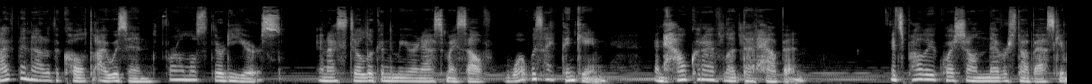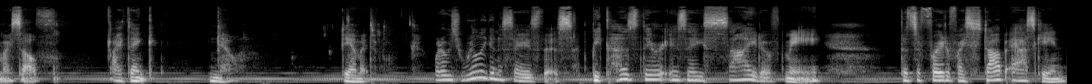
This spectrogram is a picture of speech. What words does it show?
I've been out of the cult I was in for almost 30 years, and I still look in the mirror and ask myself, what was I thinking? And how could I have let that happen? It's probably a question I'll never stop asking myself. I think, no. Damn it. What I was really going to say is this because there is a side of me that's afraid if I stop asking,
